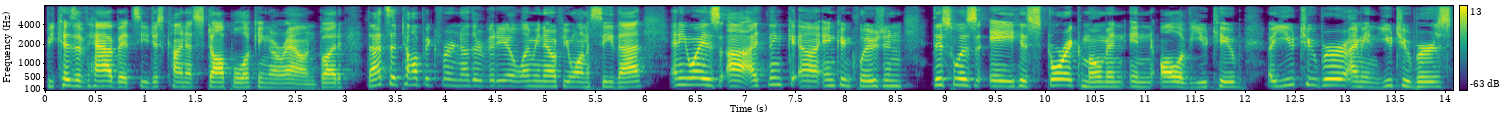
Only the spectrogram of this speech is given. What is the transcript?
because of habits, you just kind of stop looking around. But that's a topic for another video. Let me know if you want to see that. Anyways, uh, I think uh, in conclusion, this was a historic moment in all of YouTube. A YouTuber, I mean, YouTubers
